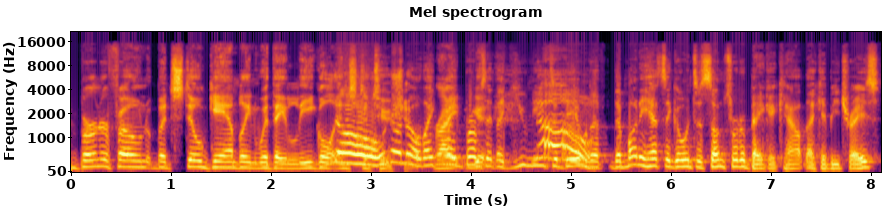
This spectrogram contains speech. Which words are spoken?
burner phone, but still gambling with a legal no, institution. no, no. Like, right? like Brum said, like you need to be able to. The money has to go into some sort of bank account that can be traced.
